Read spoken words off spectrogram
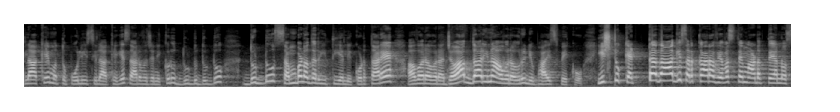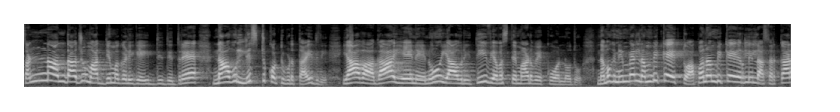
ಇಲಾಖೆ ಮತ್ತು ಪೊಲೀಸ್ ಇಲಾಖೆಗೆ ಸಾರ್ವಜನಿಕರು ದುಡ್ಡು ದುಡ್ಡು ದುಡ್ಡು ಸಂಬಳದ ರೀತಿಯಲ್ಲಿ ಕೊಡ್ತಾರೆ. ಅವರವರ ಜವಾಬ್ದಾರಿನ ಅವರವರು ನಿಭಾಯಿಸಬೇಕು. ಇಷ್ಟು ಕೆಟ್ಟದಾಗಿ ಸರ್ಕಾರ ವ್ಯವಸ್ಥೆ ಮಾಡುತ್ತೆ ಅನ್ನೋ ಸಣ್ಣ ಅಂದಾಜು ಮಾಧ್ಯಮಗಳಿಗೆ ಇದ್ದಿದ್ದಿದ್ರೆ ನಾವು ಲಿಸ್ಟ್ ಕೊಟ್ಟು ಬಿಡ್ತಾ ಇದ್ವಿ. ಯಾವಾಗ, ಏನೇನು, ಯಾವ ರೀತಿ ವ್ಯವಸ್ಥೆ ಮಾಡಬೇಕು ಅನ್ನೋದು. ನಮಗೆ ನಿಮ್ಮ ಮೇಲೆ ನಂಬಿಕೆ ಇತ್ತು, ಅಪನಂಬಿಕೆ ಇರಲಿಲ್ಲ, ಸರ್ಕಾರ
